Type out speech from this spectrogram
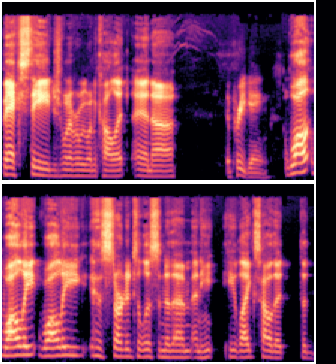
backstage, whatever we want to call it, and uh. The pregame. Wall- Wally Wally has started to listen to them, and he he likes how that the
